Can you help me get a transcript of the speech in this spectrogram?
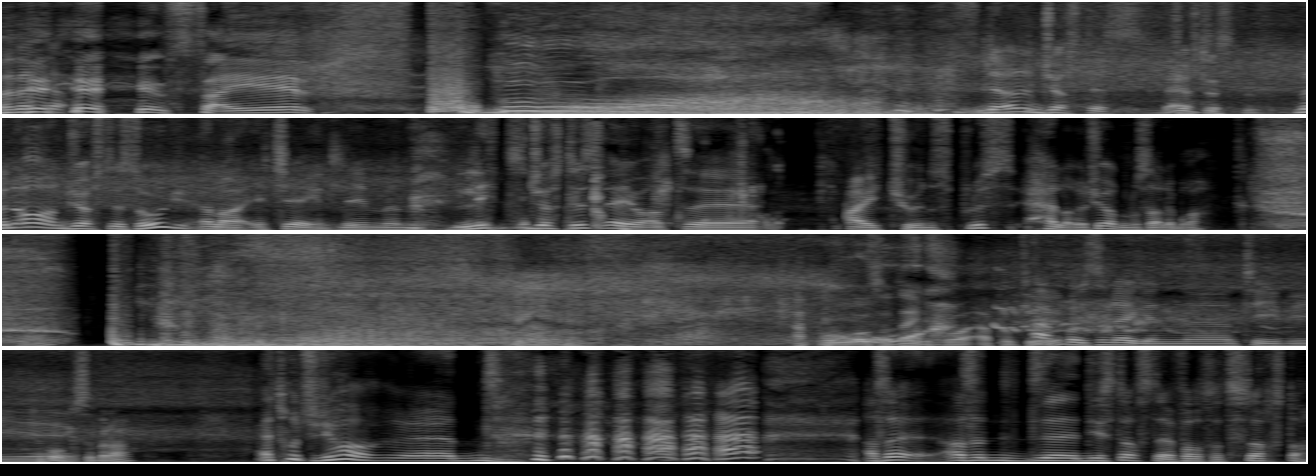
men vet ikke Seier! Det er justice. justice. Men annen justice òg, eller ikke egentlig, men litt justice, er jo at uh, iTunes Pluss heller ikke gjør det noe særlig bra. Apple, altså tenker på Apple TV. Apple sin egen eh, TV Det går ikke så bra. Jeg tror ikke de har eh, altså, altså de, de største er fortsatt størst, da.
